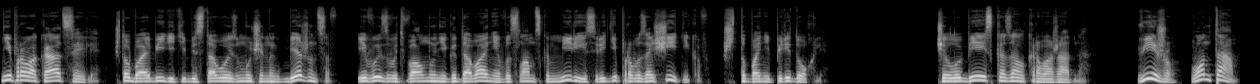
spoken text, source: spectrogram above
Не провокация ли, чтобы обидеть и без того измученных беженцев и вызвать волну негодования в исламском мире и среди правозащитников, чтобы они передохли? Челубей сказал кровожадно. «Вижу, вон там».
